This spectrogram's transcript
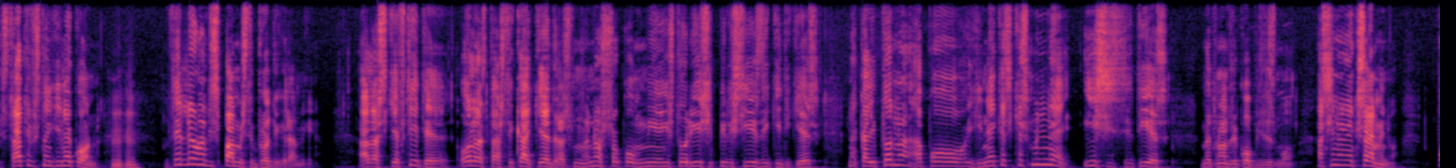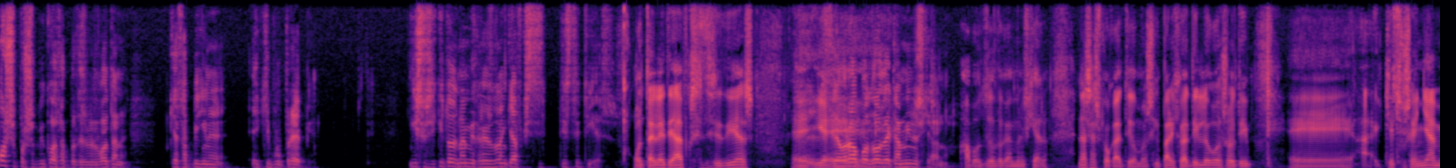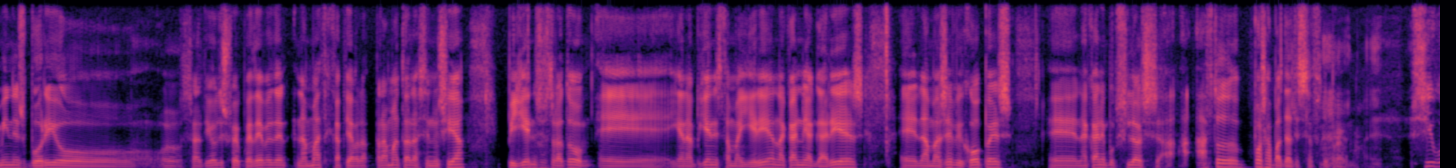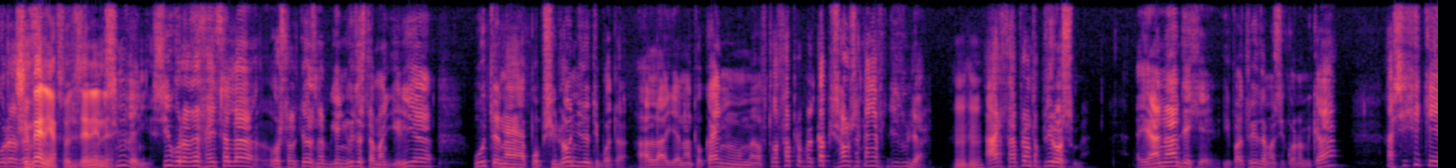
στράτευσης των γυναικών. μμμ. Δεν λέω να τις πάμε στην πρώτη γραμμή. Αλλά σκεφτείτε όλα τα αστικά κέντρα, ας πούμε, νοσοκομεία, ιστορίες, υπηρεσίες διοικητικές, να καλυπτώνουν από γυναίκες και ας μην είναι ίσες θητείες με τον ανδρικό πληθυσμό. Α είναι ένα εξάμεινο. Πόσο προσωπικό θα αποδεσμευόταν και θα πήγαινε εκεί που πρέπει. Ίσως εκεί τότε να μην χρειαζόταν και αύξηση της θητείας. Όταν λέτε αύξηση της ιδέα. Ε, θεωρώ από 12 μήνες και άνω. από τους 12 μήνες και άλλο. Να σας πω κάτι όμως. Υπάρχει ο αντίλογος ότι ε, και στους 9 μήνες μπορεί ο, ο στρατιώτης που εκπαιδεύεται να μάθει κάποια πρά- πράγματα, αλλά στην ουσία πηγαίνει στο στρατό ε, για να πηγαίνει στα μαγειρία, να κάνει αγκαρίες, ε, να μαζεύει κόπες, ε, να κάνει υποψηλώσεις. Αυτό πώς απαντάτε σε αυτό το πράγμα; Σίγουρα δεν Συμβαίνει αυτό, έτσι δεν είναι; Συμβαίνει. Σίγουρα δεν θα ήθελα ο στρατιώτης να πηγαίνει ούτε στα μαγειρία, ούτε να αποψηλώνει ούτε τίποτα. Αλλά για να το κάνουμε αυτό θα έπρεπε κάποιος άλλος να κάνει αυτή τη δουλειά. Μμμ. Άρα θα έπρεπε να το πληρώσουμε. Εάν άντεχε η πατρίδα μας οικονομικά, ας είχε και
